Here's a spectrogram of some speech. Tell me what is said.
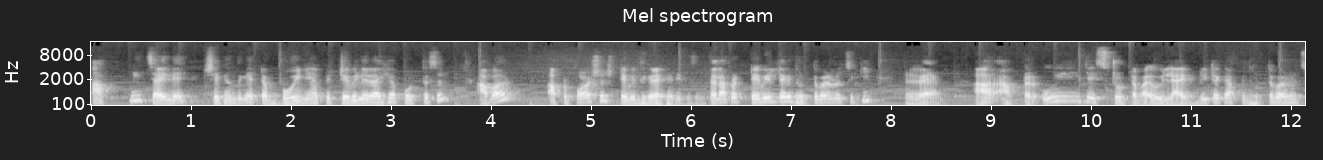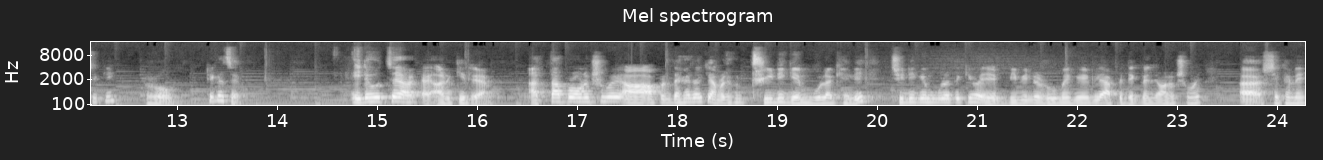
আপনি চাইলে সেখান থেকে একটা বই নিয়ে আপনি টেবিলে রেখে পড়তেছেন, আবার আপনার পড়া শেষ টেবিল থেকে রেখে দিতেছেন। তাহলে আপনার টেবিলটাকে ধরতে পারেন হচ্ছে কি র্যাম আর আপনার ওই যে স্টোরটা বা ওই লাইব্রেরিটাকে আপনি ধরতে পারেন হচ্ছে কি রোম ঠিক আছে? এটা হচ্ছে আর- কি র্যাম আর তারপর অনেক সময় আপনার দেখা যায় কি আমরা যখন থ্রি ডি গেমগুলো খেলি থ্রি ডি গেমগুলোতে কি হয় যে বিভিন্ন রুমে গেলে আপনি দেখবেন যে অনেক সময় সেখানে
